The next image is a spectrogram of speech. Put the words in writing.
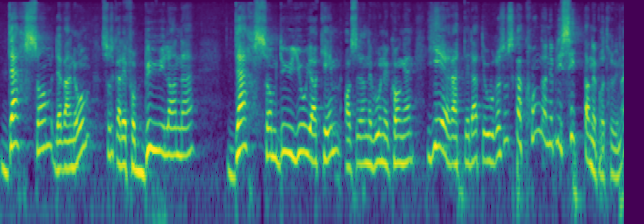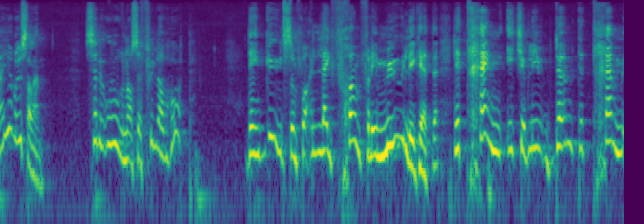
Dersom det vender om, så skal det få bo i landet. Dersom du, Joakim, altså denne vonde kongen, gir etter dette ordet, så skal kongene bli sittende på trona i Jerusalem. Ser du ordene som er fulle av håp? Det er en Gud som får legge fram for deg muligheter. Det trenger ikke bli dømt. Det trenger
